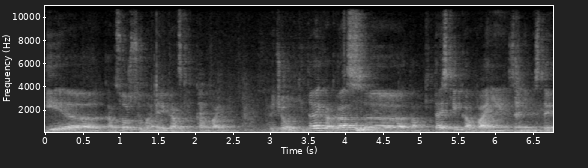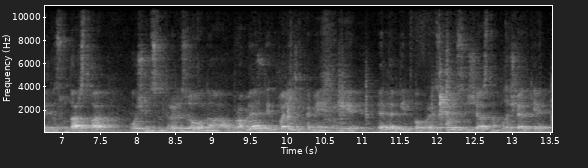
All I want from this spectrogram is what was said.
и э, консорциум американских компаний. Причем Китай как раз, э, там, китайские компании, за ними стоит государство, очень централизованно управляет их политиками, и эта битва происходит сейчас на площадке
